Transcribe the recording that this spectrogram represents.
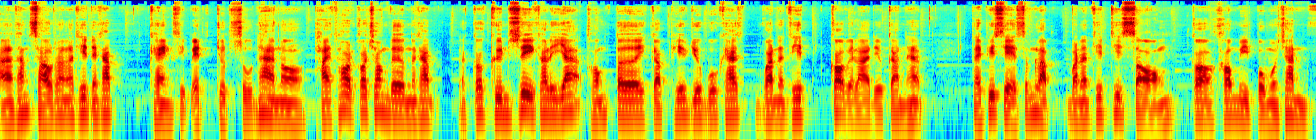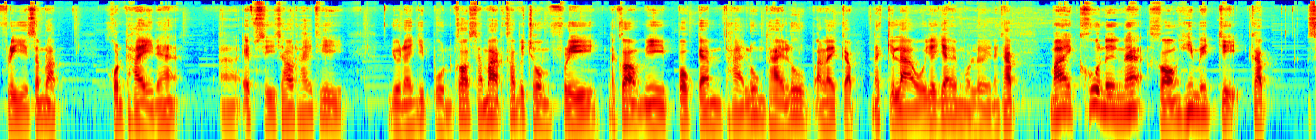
อ่าทั้งเสาร์ทั้งอาทิตย์นะครับ แข่ง 11.05 น ถ่ายทอดก็ช่องเดิมนะครับ แล้วก็คืนซี่คาริยะของเตยกับพีฟยูบูแคสวันอาทิตย์ก็เวลาเดียวกันนะครับแต่พิเศษสำหรับวันอาทิตย์ที่ 2 ก็เขามีโปรโมชั่นฟรีสำหรับคนไทยนะฮะเอ่า FC ชาวไทยที่ อยู่ในญี่ปุ่นก็สามารถเข้าไปชมฟรี แล้วก็มีโปรแกรมถ่ายรูปถ่ายรูปอะไรกับนักกีฬาโอ้เยอะแยะไปหมดเลยนะครับมาอีกคู่หนึ่งนะของฮิเมจิกับไซ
